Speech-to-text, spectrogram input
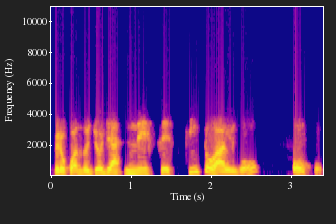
Pero cuando yo ya necesito algo, ojo,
